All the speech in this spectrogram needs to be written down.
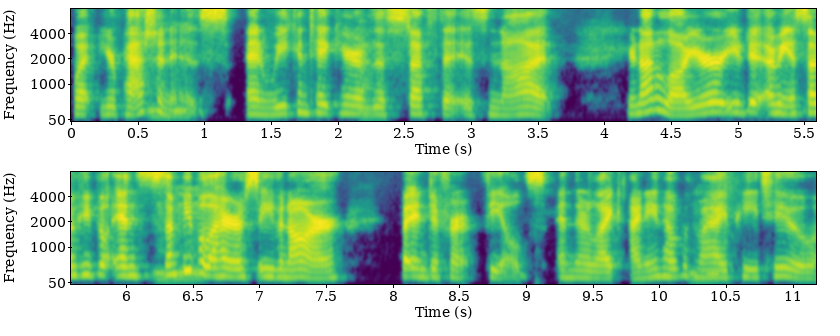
what your passion Mhm. is and we can take care of Yeah. the stuff that is not you're not a lawyer you did i mean some people and some people mm-hmm. that hire us even are but in different fields and they're like i need help with my mm-hmm. ip too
